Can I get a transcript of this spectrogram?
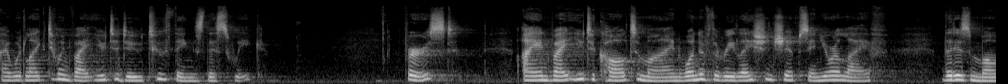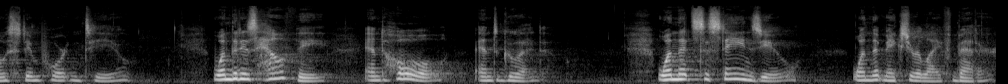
I would like to invite you to do two things this week. First, I invite you to call to mind one of the relationships in your life that is most important to you, one that is healthy and whole and good, one that sustains you, one that makes your life better.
